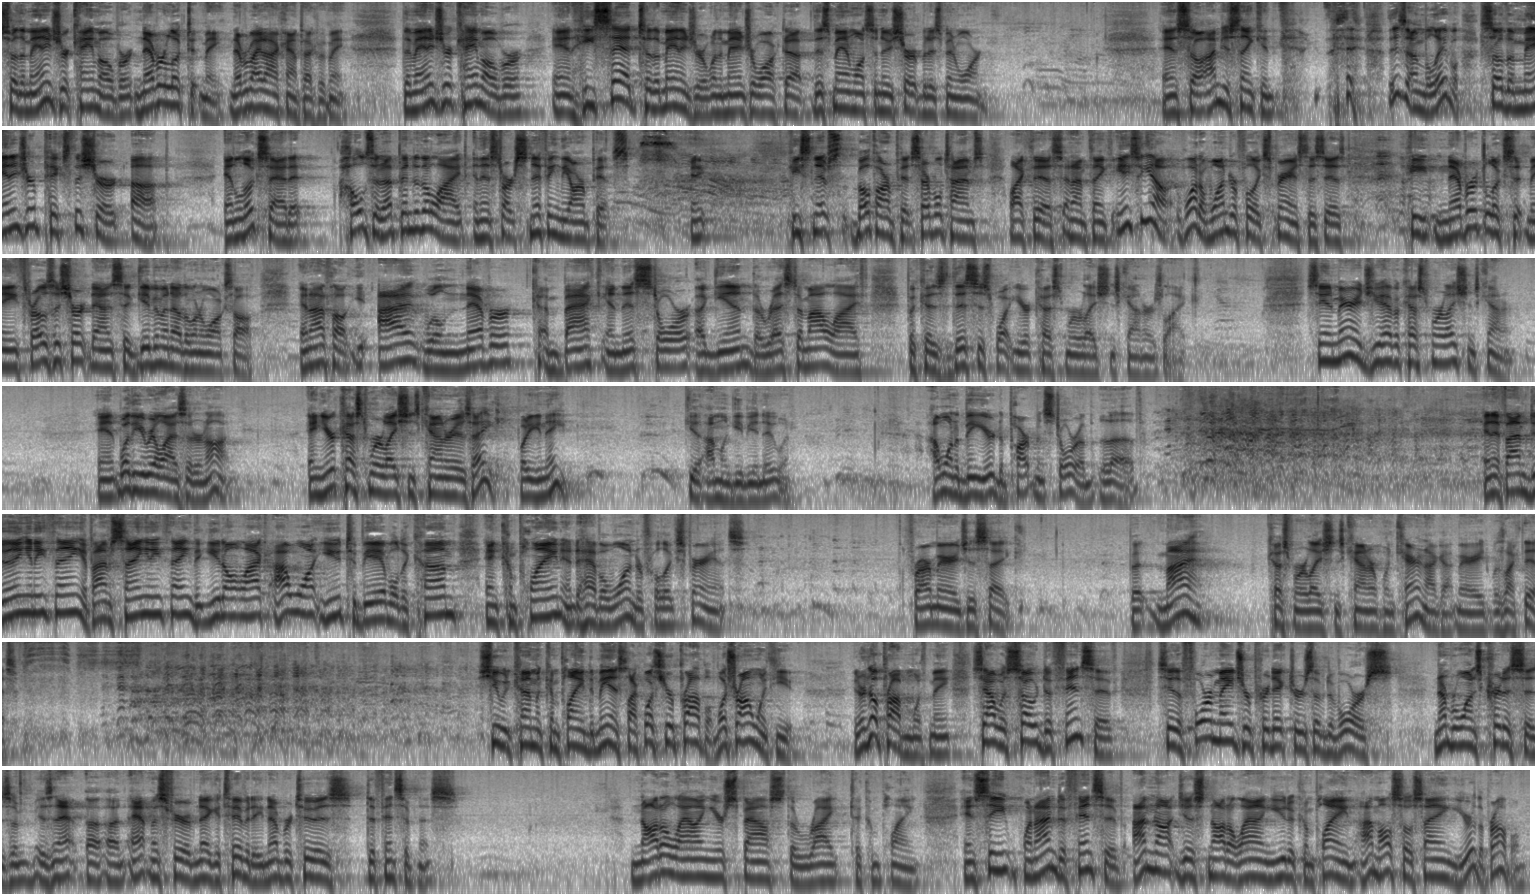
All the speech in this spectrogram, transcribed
So the manager came over, never looked at me, never made eye contact with me. The manager came over and he said to the manager when the manager walked up, This man wants a new shirt, but it's been worn. And so I'm just thinking, this is unbelievable. So the manager picks the shirt up and looks at it, holds it up into the light, and then starts sniffing the armpits. And, he sniffs both armpits several times like this, and I'm thinking, you know, what a wonderful experience this is. He never looks at me, throws the shirt down, and said, "Give him another one," and walks off. And I thought, I will never come back in this store again the rest of my life because this is what your customer relations counter is like. See, in marriage, you have a customer relations counter. And whether you realize it or not. And your customer relations counter is hey, what do you need? I'm going to give you a new one. I want to be your department store of love. and if I'm doing anything, if I'm saying anything that you don't like, I want you to be able to come and complain and to have a wonderful experience for our marriage's sake. But my customer relations counter when Karen and I got married was like this. She would come and complain to me, and it's like, What's your problem? What's wrong with you? There's no problem with me. See, I was so defensive. See, the four major predictors of divorce number one is criticism, is an, uh, an atmosphere of negativity. Number two is defensiveness not allowing your spouse the right to complain. And see, when I'm defensive, I'm not just not allowing you to complain, I'm also saying you're the problem.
